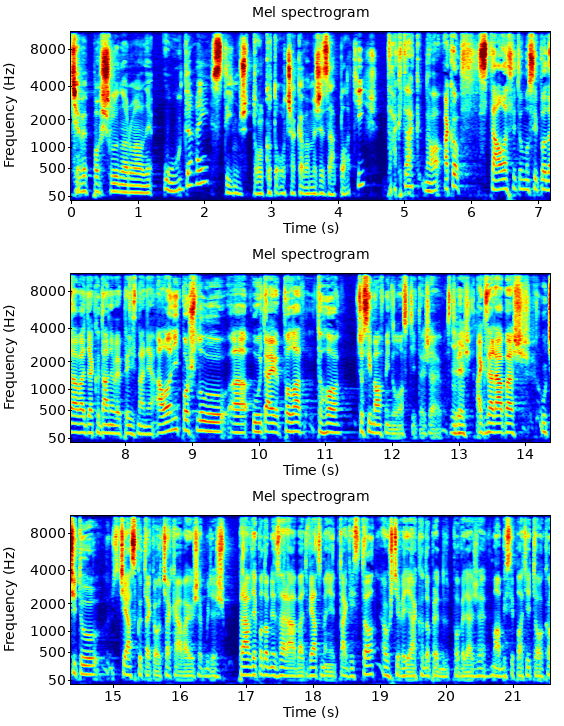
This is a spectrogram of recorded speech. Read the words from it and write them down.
tebe pošlu normálne údaj s tým, že toľko to očakávame, že zaplatíš? Tak, tak. No, ako stále si to musí podávať ako daňové priznania. Ale oni pošlú uh, údaj podľa toho, čo si mal v minulosti. Takže mm-hmm. vieš, ak zarábaš určitú čiastku, tak očakávajú, že budeš pravdepodobne zarábať viac menej takisto a už ti vedia ako dopredu povedať, že mal by si platiť toľko.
